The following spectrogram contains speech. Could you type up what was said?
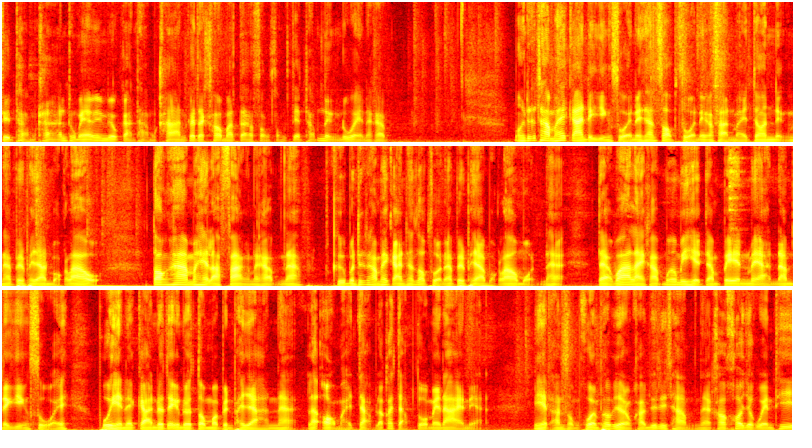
สิทธิ์ถามค้านถูกไหมไม่มีโอกาสถามค้านก็จะเข้ามาแต่227ทับหนึ่งด้วยนะครับ บันทึกทำให้การเด็กหญิงสวยในชั้นสอบสวนเอกสารหมายจอนหนึ่งนะเป็นพยานบอกเล่า ต้องห้ามไม่ให้รับฟังนะครับนะคือบันทึกทำให้การชั้นสอบสวนนะเป็นพยานบอกเล่าหมดนะฮะแต่ว่าอะไรครับเมื่อมีเหตุจำเป็นไม่อาจนำเด็กหญิงสวย ผู้เห็นในการด้วยตัวเองโดยตรงมาเป็นพยานนะและออกหมายจับแล้วก็จับตัวไม่ได้เนี่ยมีเหตุอันสมควรเพื่อประโยชน์ของความยุติธรรมนะเขาข้อยกเว้นที่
